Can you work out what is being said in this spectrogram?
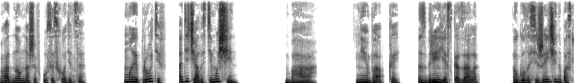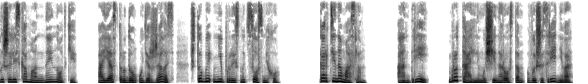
В одном наши вкусы сходятся. Мы против одичалости мужчин. Ба, не бабкой, сбрей, я сказала. В голосе женщины послышались командные нотки, а я с трудом удержалась, чтобы не прыснуть со смеху. Картина маслом. Андрей, брутальный мужчина ростом выше среднего,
